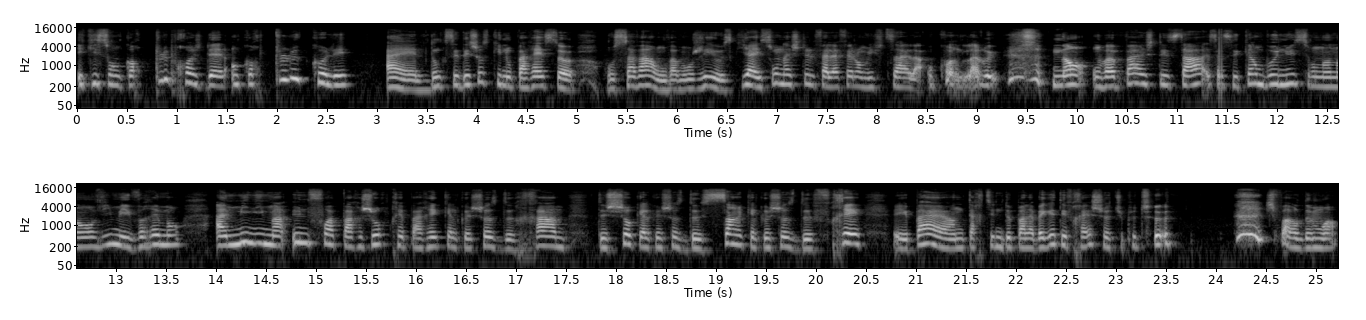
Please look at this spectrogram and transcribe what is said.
et qui sont encore plus proches d'elle, encore plus collés à elle. Donc c'est des choses qui nous paraissent, euh, bon ça va, on va manger euh, ce qu'il y a. Et si on achetait le falafel en mifsa là, au coin de la rue Non, on va pas acheter ça. Ça c'est qu'un bonus si on en a envie, mais vraiment à minima une fois par jour préparer quelque chose de rame, de chaud, quelque chose de sain, quelque chose de frais et pas une tartine de pain. La baguette est fraîche, tu peux te je parle de moi.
